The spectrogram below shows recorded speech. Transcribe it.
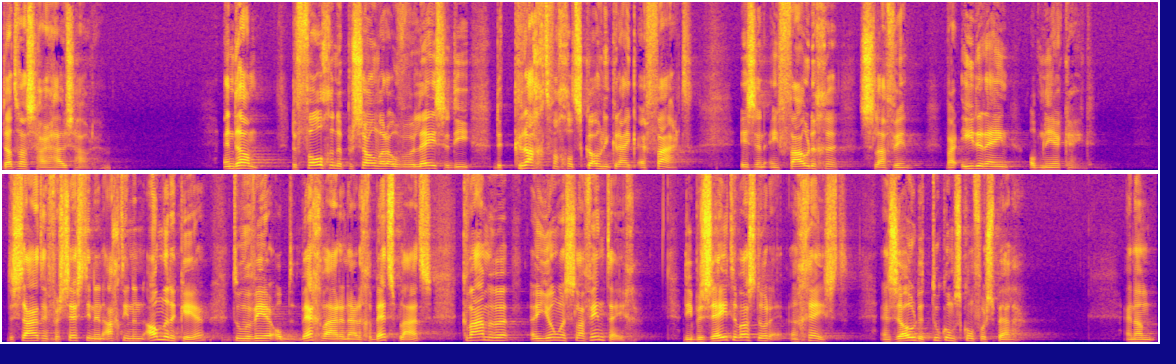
Dat was haar huishouden. En dan de volgende persoon waarover we lezen, die de kracht van Gods koninkrijk ervaart, is een eenvoudige slavin, waar iedereen op neerkeek. Er staat in vers 16 en 18 een andere keer, toen we weer op weg waren naar de gebedsplaats, kwamen we een jonge slavin tegen, die bezeten was door een geest en zo de toekomst kon voorspellen. En dan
